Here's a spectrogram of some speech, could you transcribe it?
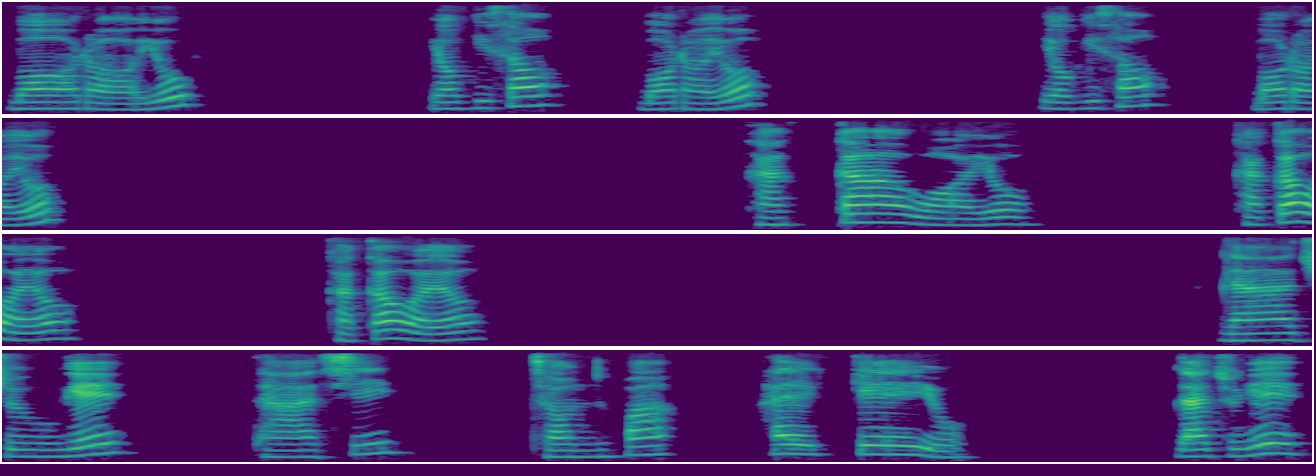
멀어요? 여기서 멀어요? 여기서 멀어요? 가까워요. 가까워요. 가까워요. 나중에 다시 전화 할게요. 나중에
